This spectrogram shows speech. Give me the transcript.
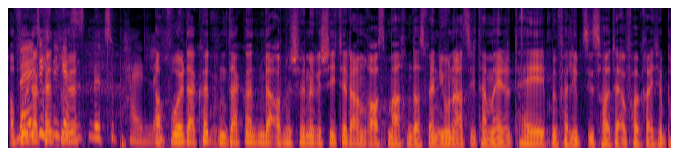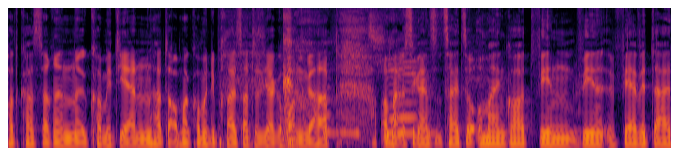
Obwohl, da dich nicht, könnten es ist mir zu peinlich. wir, obwohl da, könnten, da könnten wir auch eine schöne Geschichte dann draus machen, dass wenn Jonas sich da meldet, hey, ich bin verliebt, sie ist heute erfolgreiche Podcasterin, äh, Comedienne, hatte auch mal Comedy-Preis, hatte sie ja gewonnen gehabt. Und man ist die ganze Zeit so, oh mein Gott, wen, wen, wer wird da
